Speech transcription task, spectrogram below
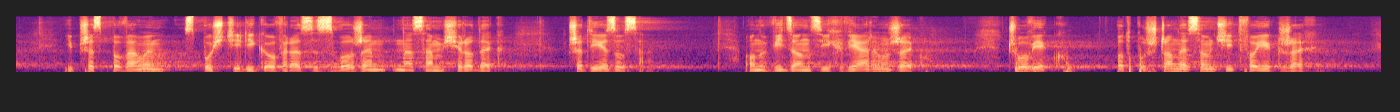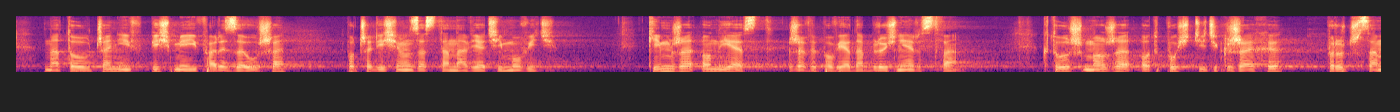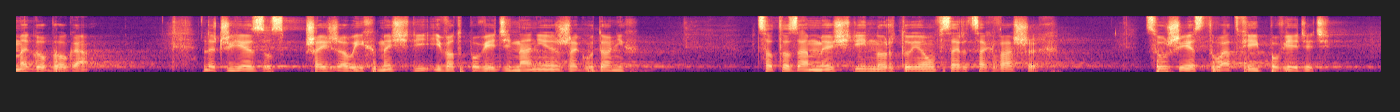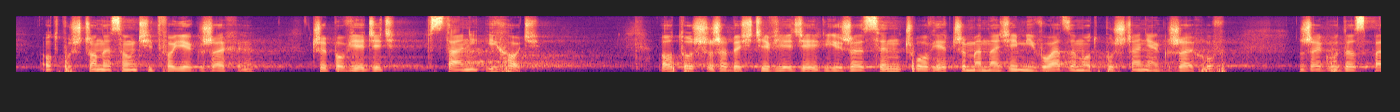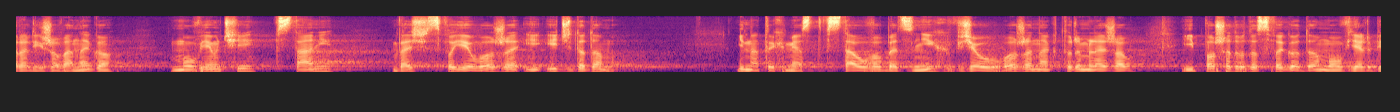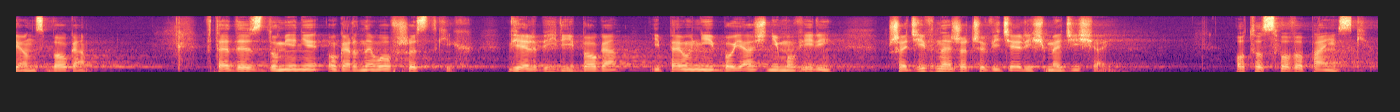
i przez powałę spuścili go wraz z łożem na sam środek przed Jezusa. On, widząc ich wiarę, rzekł: Człowieku, odpuszczone są ci Twoje grzechy. Na to uczeni w piśmie i faryzeusze poczęli się zastanawiać i mówić: Kimże on jest, że wypowiada bluźnierstwa? Któż może odpuścić grzechy prócz samego Boga? Lecz Jezus przejrzał ich myśli i w odpowiedzi na nie rzekł do nich: Co to za myśli nurtują w sercach waszych? Cóż jest łatwiej powiedzieć: Odpuszczone są ci Twoje grzechy, czy powiedzieć: Wstań i chodź? Otóż, żebyście wiedzieli, że Syn Człowieczy ma na ziemi władzę odpuszczania grzechów, rzekł do sparaliżowanego: Mówię ci, wstań, weź swoje łoże i idź do domu. I natychmiast wstał wobec nich, wziął łoże, na którym leżał, i poszedł do swego domu, wielbiąc Boga. Wtedy zdumienie ogarnęło wszystkich. Wielbili Boga i pełni bojaźni mówili: Przedziwne rzeczy widzieliśmy dzisiaj. Oto słowo Pańskie.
